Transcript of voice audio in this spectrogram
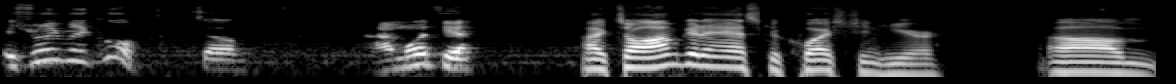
it's really really cool. So I'm with you. All right, so I'm going to ask a question here. Um,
